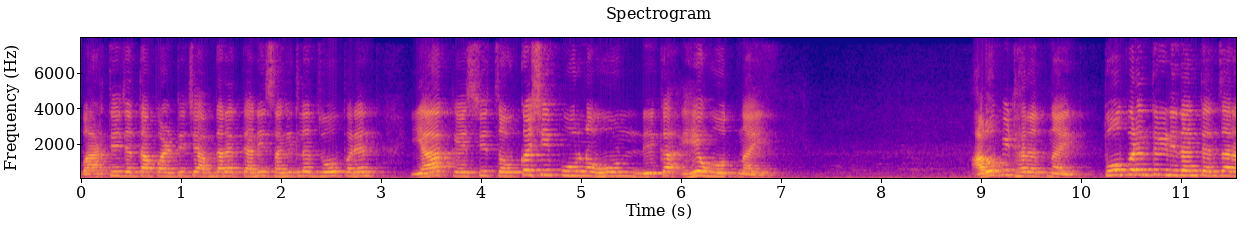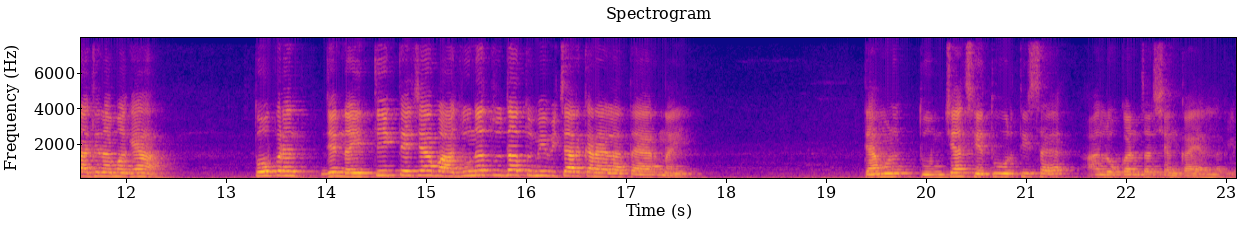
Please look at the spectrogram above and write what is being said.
भारतीय जनता पार्टीचे आमदार आहेत त्यांनी सांगितलं जोपर्यंत या केसची चौकशी पूर्ण होऊन निका हे होत नाही आरोपी ठरत नाहीत तोपर्यंत तरी निदान त्यांचा राजीनामा घ्या. तोपर्यंत जे नैतिकतेच्या बाजूनं सुद्धा तुम्ही विचार करायला तयार नाही. त्यामुळं तुमच्याच हेतूवरती स लोकांचा शंका यायला लागले.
